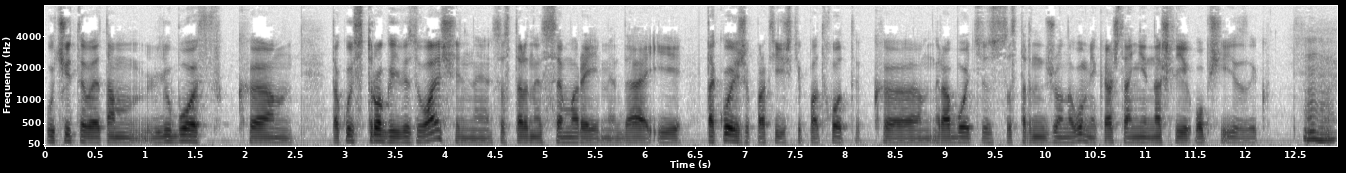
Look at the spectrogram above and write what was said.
учитывая там любовь к такой строгой визуальщине со стороны Сэма Рэйми, да, и такой же практически подход к работе со стороны Джона Ву, мне кажется, они нашли общий язык. Угу.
